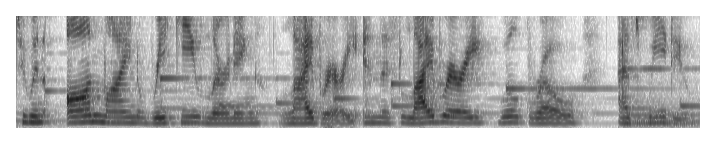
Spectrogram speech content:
to an online Reiki learning library, and this library will grow as we do.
